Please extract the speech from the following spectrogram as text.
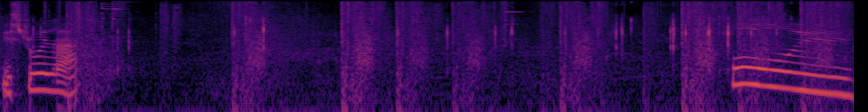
Destroy that. Holy.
